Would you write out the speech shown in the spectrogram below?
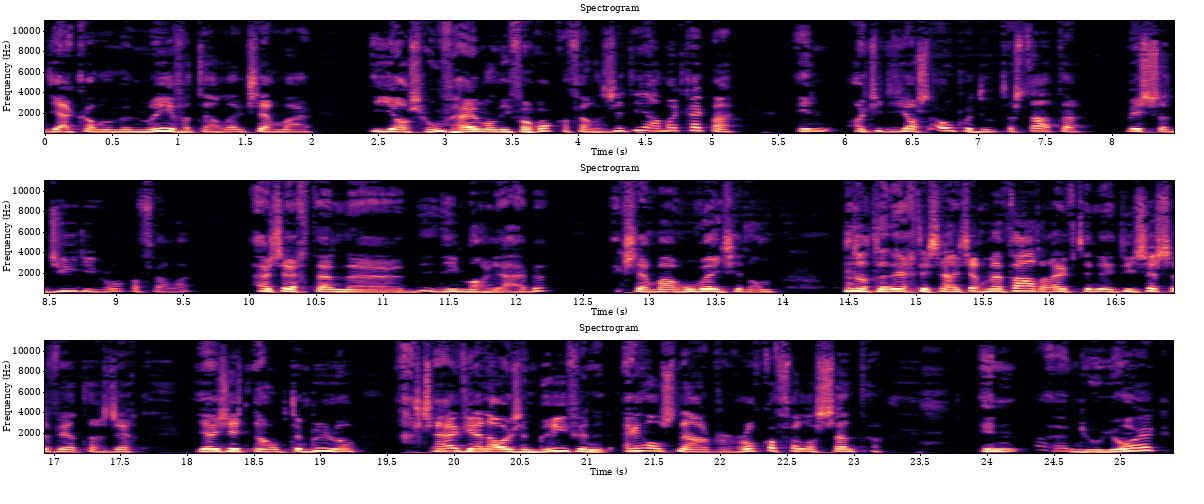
jij kan me meer vertellen. Ik zeg maar, die jas hoeft helemaal niet van Rockefeller te zitten. Ja, maar kijk maar, in, als je die jas open doet, dan staat er Mr. G.D. Rockefeller. Hij zegt, en uh, die mag jij hebben. Ik zeg, maar hoe weet je dan dat het echt is? Hij zegt, mijn vader heeft in 1946 gezegd, jij zit nou op de Mulo. Schrijf jij nou eens een brief in het Engels naar het Rockefeller Center in uh, New York.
